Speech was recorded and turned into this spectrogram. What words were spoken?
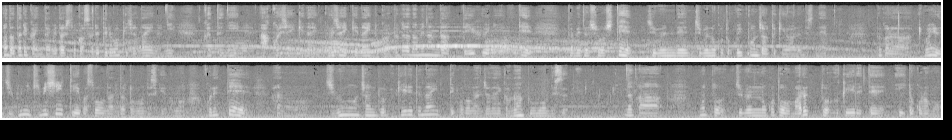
まだ誰かにダメ出しとかされてるわけじゃないのに勝手にあこれじゃいけないこれじゃいけないとかだからダメなんだっていう風に言ってダメ出しをして自分で自分のことを追い込んじゃう時があるんですね。だからいわゆる自分に厳しいって言えばそうなんだと思うんですけれどもこれってあの自分をちゃんと受け入れてないってことなんじゃないかなと思うんです。だからもっと自分のことをまるっと受け入れていいところも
